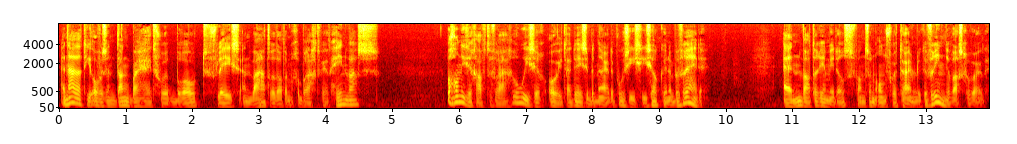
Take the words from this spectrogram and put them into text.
En nadat hij over zijn dankbaarheid voor het brood, vlees en water dat hem gebracht werd heen was... begon hij zich af te vragen hoe hij zich ooit uit deze benarde positie zou kunnen bevrijden. En wat er inmiddels van zijn onfortuinlijke vrienden was geworden.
